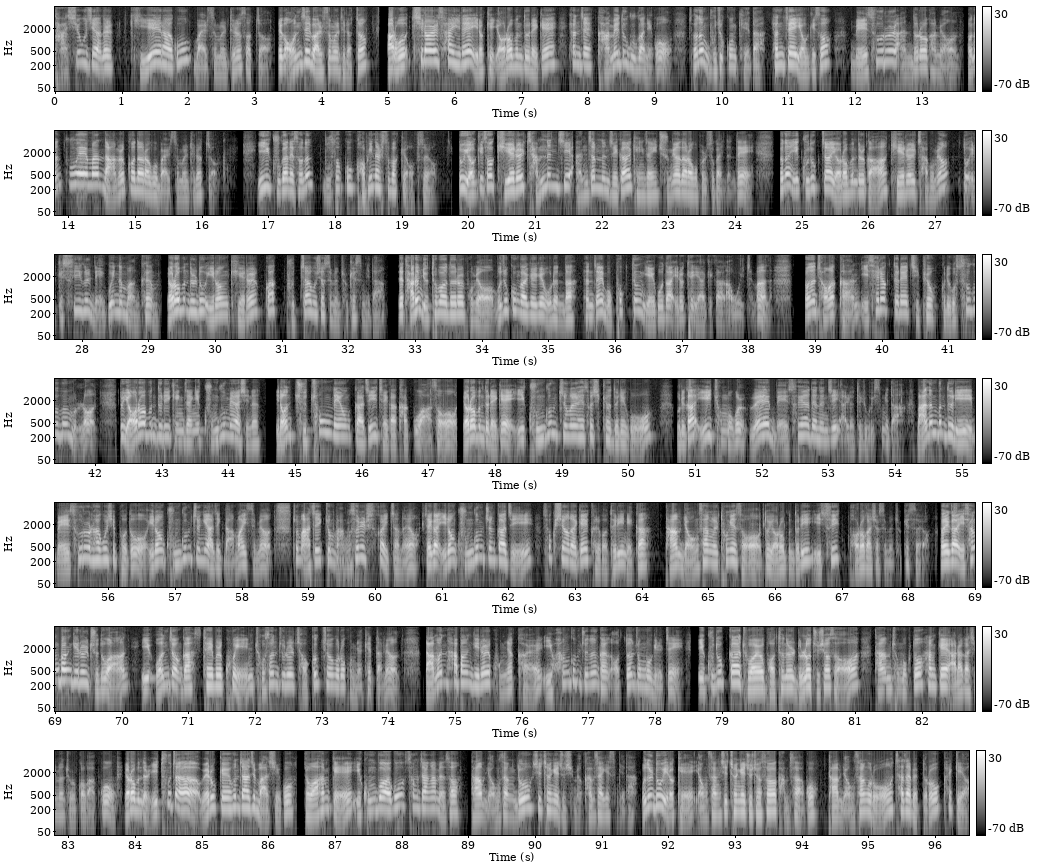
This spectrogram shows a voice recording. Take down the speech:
다시 오지 않을 기회라고 말씀을 드렸었죠. 제가 언제 말씀을 드렸죠? 바로 7월 4일에 이렇게 여러분들에게 현재 가매도 구간이고 저는 무조건 기회다. 현재 여기서 매수를 안 들어가면 저는 후회만 남을 거다라고 말씀을 드렸죠. 이 구간에서는 무섭고 겁이 날 수밖에 없어요. 또 여기서 기회를 잡는지 안 잡는지가 굉장히 중요하다라고 볼 수가 있는데 저는 이 구독자 여러분들과 기회를 잡으며 또 이렇게 수익을 내고 있는 만큼 여러분들도 이런 기회를 꽉 붙잡으셨으면 좋겠습니다. 이제 다른 유튜버들을 보면 무조건 가격이 오른다, 현재 뭐 폭등 예고다 이렇게 이야기가 나오고 있지만 저는 정확한 이 세력들의 지표 그리고 수급은 물론 또 여러분들이 굉장히 궁금해하시는 이런 주총 내용까지 제가 갖고 와서 여러분들에게 이 궁금증을 해소시켜 드리고 우리가 이 종목을 왜 매수해야 되는지 알려드리고 있습니다. 많은 분들이 매수를 하고 싶어도 이런 궁금증이 아직 남아있으면 좀 아직 좀 망설일 수가 있잖아요. 제가 이런 궁금증까지 속 시원하게 긁어드리니까 다음 영상을 통해서 또 여러분들이 이 수익 벌어가셨으면 좋겠어요. 저희가 이 상반기를 주도한 이 원전과 스테이블 코인 조선주를 적극적으로 공략했다면 남은 하반기를 공략할 이 황금주는 과연 어떤 종목일지 이 구독과 좋아요 버튼을 눌러주셔서 다음 종목도 함께 알아가시면 좋을 것 같고 여러분들 이 투자 외롭게 혼자 하지 마시고 저와 함께 이 공부하고 성장하면서 다음 영상도 시청해 주시면 감사하겠습니다. 오늘도 이렇게 영상 시청해 주셔서 감사하고 다음 영상으로 찾아뵙도록 할게요.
